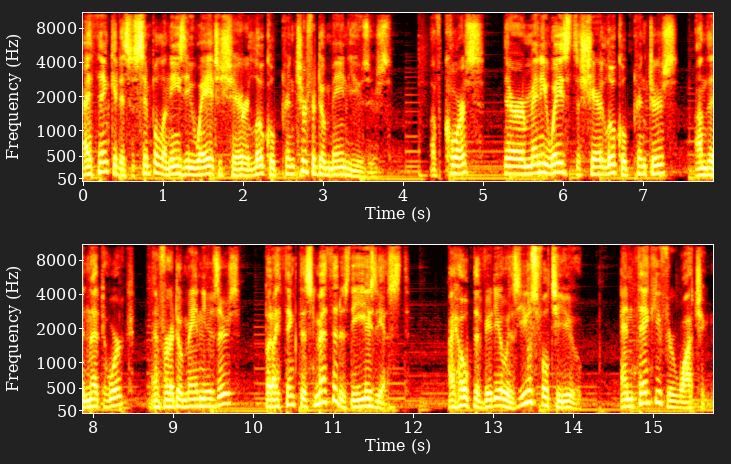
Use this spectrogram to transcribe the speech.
I think it is a simple and easy way to share a local printer for domain users. Of course, there are many ways to share local printers on the network and for domain users, but I think this method is the easiest. I hope the video is useful to you. And thank you for watching.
